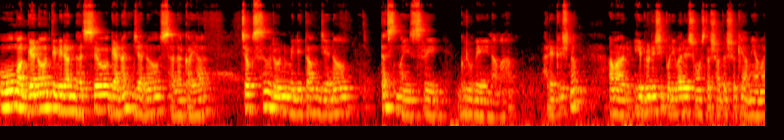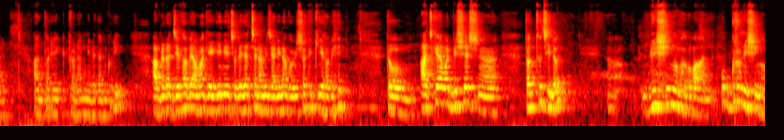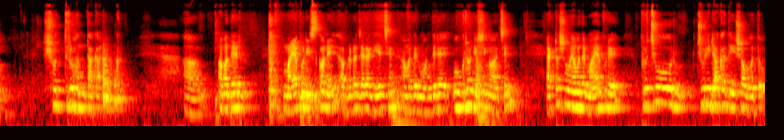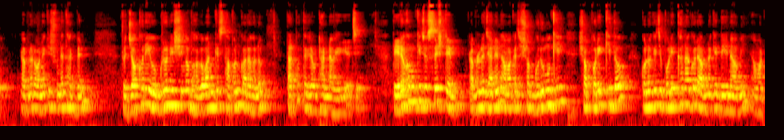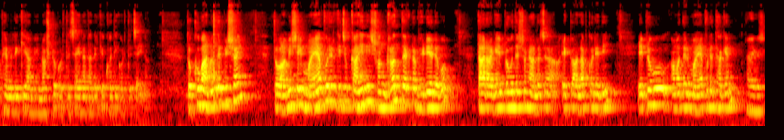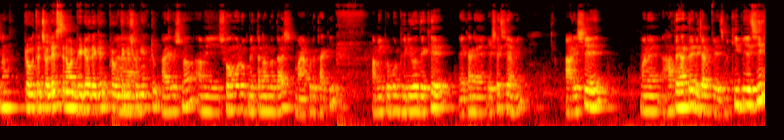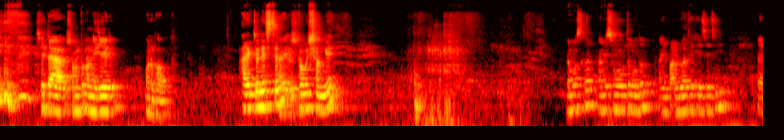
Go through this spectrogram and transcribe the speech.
ওম অজ্ঞান তিমিরান্ধস্য জ্ঞানাঞ্জন শালাকায়া চক্ষুরুন্মিলিতং যেন তস্মৈ শ্রী গুরুবে নমঃ হরে কৃষ্ণ আমার হিব্রু ঋষি পরিবারের সমস্ত সদস্যকে আমি আমার আন্তরিক প্রণাম নিবেদন করি। আপনারা যেভাবে আমাকে এগিয়ে নিয়ে চলে যাচ্ছেন, আমি জানি না ভবিষ্যতে কি হবে। তো আজকে আমার বিশেষ তথ্য ছিল নৃসিংহ ভগবান, উগ্র নৃসিংহ শত্রুহন্তাকারক আমাদের মায়াপুর ইস্কনে আপনারা যারা গিয়েছেন, আমাদের মন্দিরে উগ্র নৃসিংহ আছেন। একটা সময় আমাদের মায়াপুরে প্রচুর চুরি ডাকাতি সব হতো। আপনারা অনেকে শুনে থাকবেন। তো যখন এই উগ্র নৃসিংহ ভগবানকে স্থাপন করা হলো, তারপর থেকে যেমন ঠান্ডা হয়ে গিয়েছে। তো এরকম কিছু সিস্টেম আপনারা জানেন আমার কাছে সব গুরুমুখী সব পরীক্ষিত। কোনো কিছু পরীক্ষা না করে আপনাকে দিই না আমি। আমার ফ্যামিলিকে আমি নষ্ট করতে চাই না তাদেরকে ক্ষতি করতে চাই না। তো খুব আনন্দের বিষয়। তো আমি সেই মায়াপুরের কিছু কাহিনী সংক্রান্ত একটা ভিডিও দেব। তার আগে প্রভুদের সঙ্গে আলোচনা একটু আলাপ করে দিই। এই প্রভু আমাদের মায়াপুরে থাকেন। হরে কৃষ্ণ। প্রভু তো চলে এসছেন আমার ভিডিও দেখে। প্রভু থেকে শুনি একটু। হরে কৃষ্ণ। আমি সৌমরূপ নিত্যানন্দ দাস মায়াপুরে থাকি। আমি প্রভুর ভিডিও দেখে এখানে এসেছি আমি। আর এসে মানে হাতে হাতে রেজাল্ট পেয়েছি। কি পেয়েছি? সেটা সম্পূর্ণ নিজের অনুভব। আরেকজন এসছেন প্রভুর সঙ্গে। নমস্কার আমি সুমন্ত মোদক আমি পান্ডুয়া থেকে এসেছি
